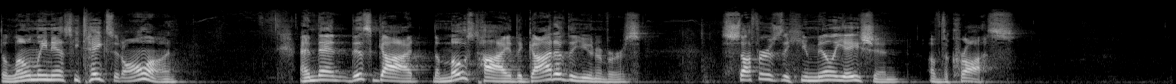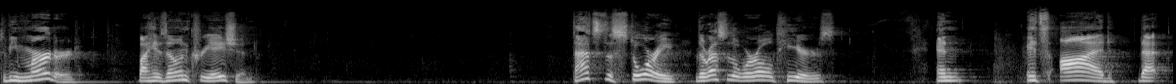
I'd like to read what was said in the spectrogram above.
the loneliness, he takes it all on. And then this God, the Most High, the God of the universe, suffers the humiliation of the cross. To be murdered by his own creation That's the story the rest of the world hears. And it's odd that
